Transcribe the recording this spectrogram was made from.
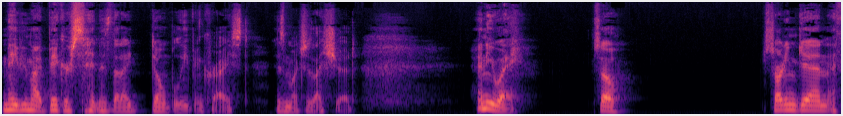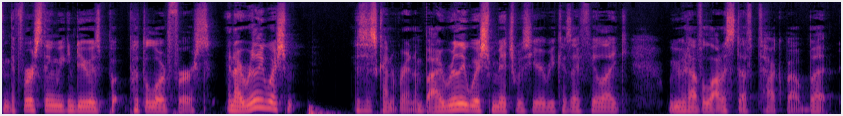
maybe my bigger sin is that I don't believe in Christ as much as I should. Anyway, so starting again, I think the first thing we can do is put, put the Lord first. And I really wish, this is kind of random, but I really wish Mitch was here because I feel like we would have a lot of stuff to talk about. But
